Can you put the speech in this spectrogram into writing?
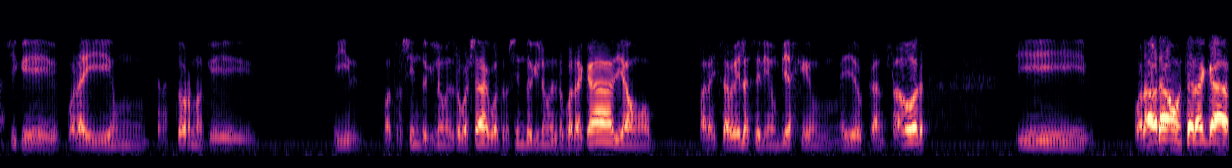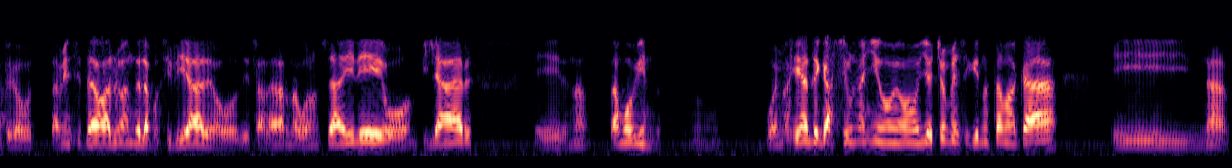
así que por ahí es un trastorno que ir 400 kilómetros para allá, 400 kilómetros para acá, digamos, para Isabela sería un viaje medio cansador. Y por ahora vamos a estar acá, pero también se está evaluando la posibilidad de, de trasladarnos a Buenos Aires o en Pilar. Eh, no, estamos viendo. Bueno, imagínate casi un año y ocho meses que no estamos acá y nada,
